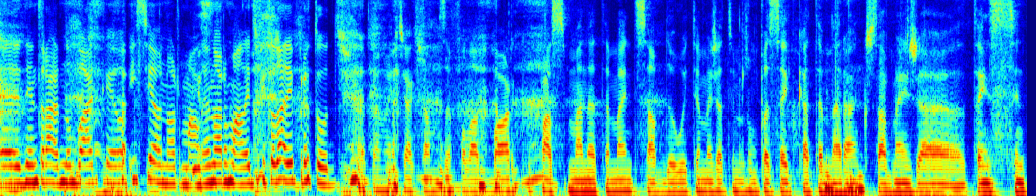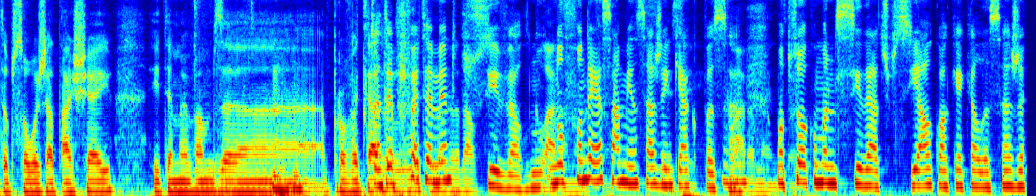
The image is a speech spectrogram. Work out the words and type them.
eh, de entrar no barco. é- isso é o normal, é normal, a dificuldade é para todos. Exatamente, já que estamos a falar de barco, para a semana também, de sábado a 8, também já temos um passeio de catamarã, que também já tem 60 pessoas, já está cheio, e também vamos a aproveitar. Portanto, é perfeitamente possível. No, no fundo, é essa a mensagem Sim, que há que passar. claramente. Uma pessoa com uma necessidade especial, qualquer que ela seja,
